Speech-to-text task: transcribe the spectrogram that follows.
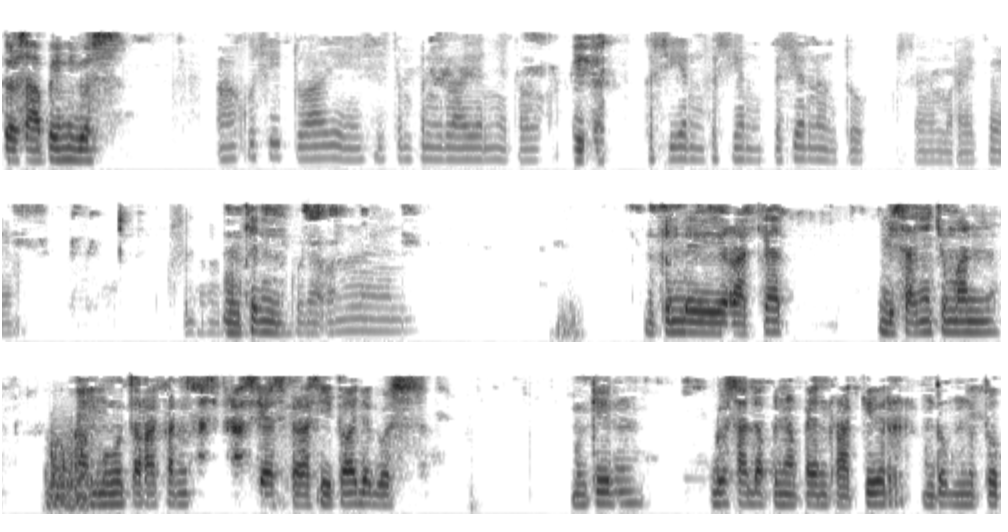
terus apa ini Gus aku sih itu aja sistem penilaiannya tau Iya. kasihan kasihan kasihan untuk sama mereka yang sedang mungkin kuliah online mungkin dari rakyat. Misalnya cuman mengutarakan aspirasi itu aja Gus mungkin Gus ada penyampaian terakhir untuk menutup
